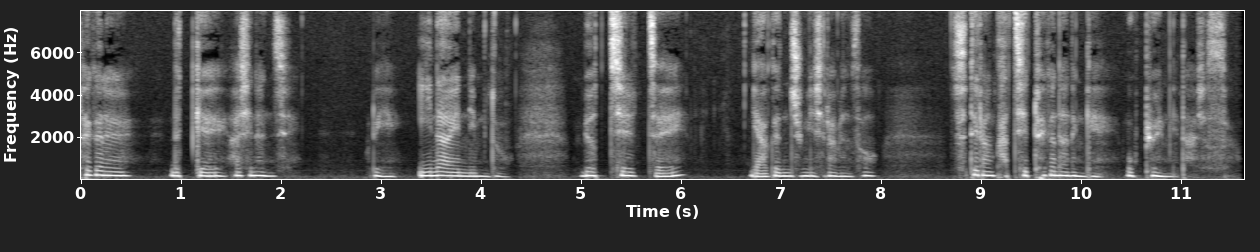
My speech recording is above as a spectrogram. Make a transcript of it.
퇴근을 늦게 하시는지 우리 이나혜 님도 며칠째 야근 중이시라면서 수디랑 같이 퇴근하는 게 목표입니다 하셨어요.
